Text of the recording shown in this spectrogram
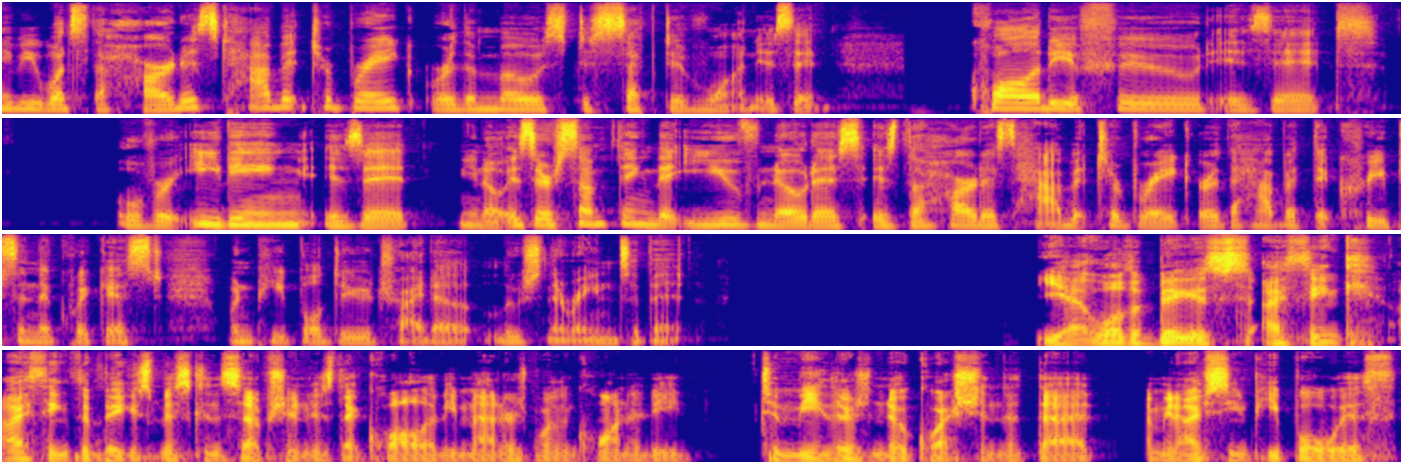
maybe what's the hardest habit to break or the most deceptive one? Is it quality of food? Is it overeating? Is it, you know, is there something that you've noticed is the hardest habit to break or the habit that creeps in the quickest when people do try to loosen the reins a bit? Yeah, well the biggest I think I think the biggest misconception is that quality matters more than quantity. To me there's no question that that I mean I've seen people with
